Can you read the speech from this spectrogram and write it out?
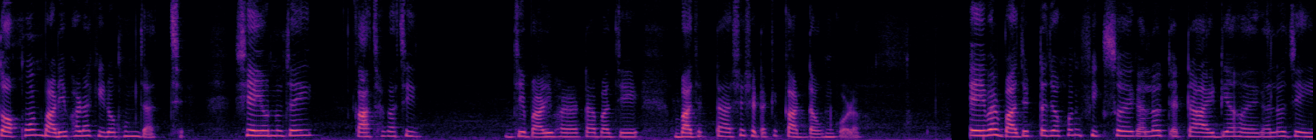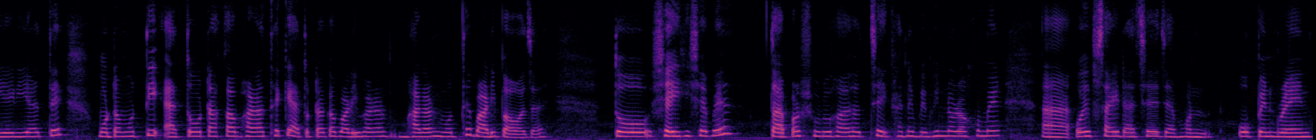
তখন বাড়ি ভাড়া কীরকম যাচ্ছে? সেই অনুযায়ী কাছাকাছি যে বাড়ি ভাড়াটা বা যে বাজেটটা আসে সেটাকে কাট ডাউন করা। এইবার বাজেটটা যখন ফিক্স হয়ে গেল, একটা আইডিয়া হয়ে গেল যে এই এরিয়াতে মোটামুটি এত টাকা ভাড়া থেকে এত টাকা বাড়ি ভাড়া, ভাড়ার মধ্যে বাড়ি পাওয়া যায়। তো সেই হিসেবে তারপর শুরু হয় হচ্ছে এখানে বিভিন্ন রকমের ওয়েবসাইট আছে যেমন open rent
